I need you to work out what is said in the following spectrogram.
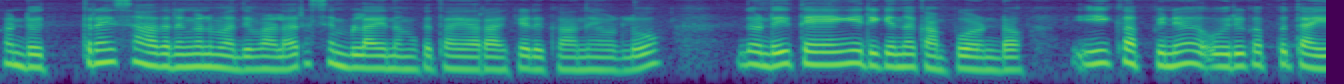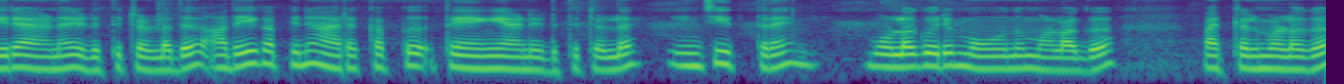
കണ്ടു ഇത്രയും സാധനങ്ങൾ മതി. വളരെ സിമ്പിളായി നമുക്ക് തയ്യാറാക്കി എടുക്കാവുന്നേ ഉള്ളൂ. ഇതുകൊണ്ട് ഈ തേങ്ങ ഇരിക്കുന്ന കപ്പ് കണ്ടോ? ഈ കപ്പിന് ഒരു കപ്പ് തൈരാണ് എടുത്തിട്ടുള്ളത്. അതേ കപ്പിന് അര കപ്പ് തേങ്ങയാണ് എടുത്തിട്ടുള്ളത്. ഇഞ്ചി ഇത്രയും മുളക് ഒരു മൂന്ന് മുളക്. വറ്റൽമുളക്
